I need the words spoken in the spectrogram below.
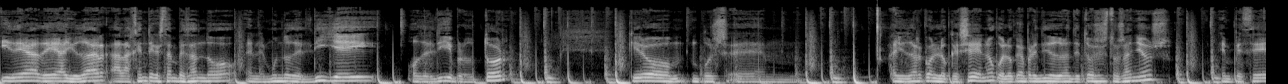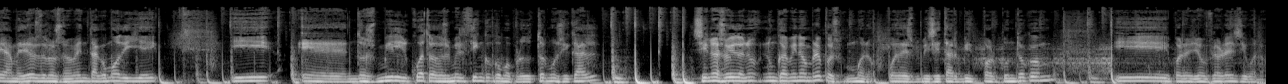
idea de ayudar a la gente que está empezando en el mundo del DJ o del DJ productor. Quiero, pues, eh, ayudar con lo que sé, ¿no? Con lo que he aprendido durante todos estos años. Empecé a mediados de los 90 como DJ y eh, en 2004-2005 como productor musical si no has oído nunca mi nombre, pues bueno, puedes visitar beatport.com y poner John Flores y bueno,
